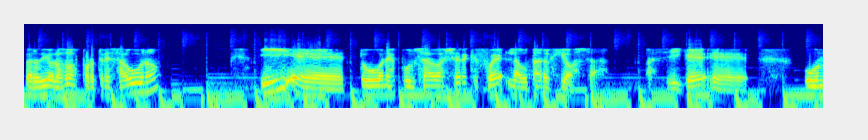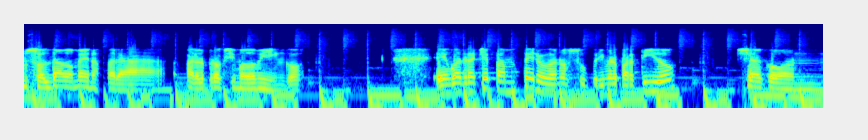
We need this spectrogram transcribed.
perdió los dos por 3 a 1. Y tuvo un expulsado ayer que fue Lautaro Giosa. Así que eh, un soldado menos para, para el próximo domingo. En Guatraché Pampero ganó su primer partido ya con,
